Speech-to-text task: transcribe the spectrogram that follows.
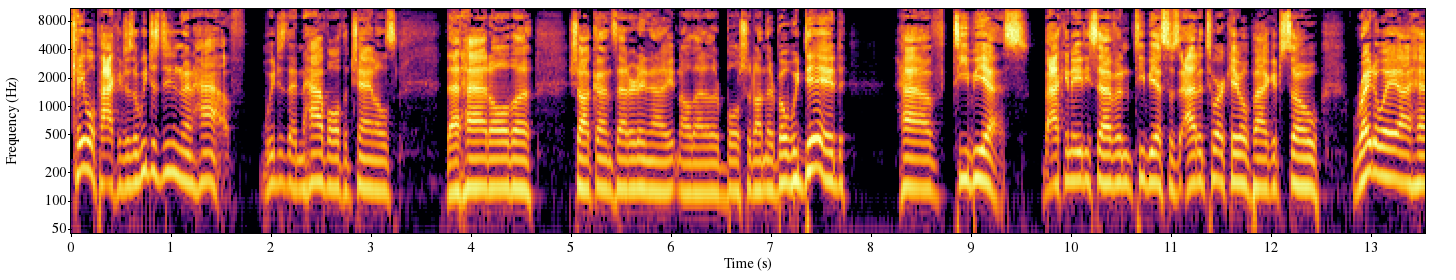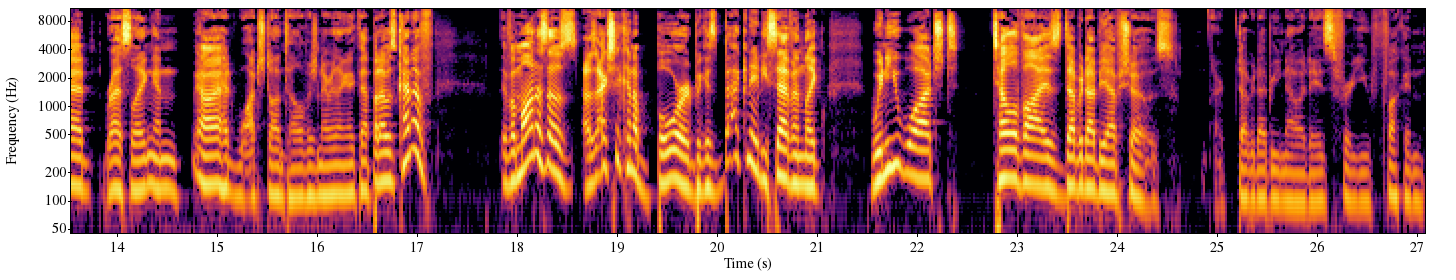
cable packages that we just didn't even have. We just didn't have all the channels that had all the Shotgun Saturday Night and all that other bullshit on there. But we did have TBS. Back in 87, TBS was added to our cable package. So right away I had wrestling and you know, I had watched on television and everything like that. But I was kind of if I'm honest, I was I was actually kind of bored because back in 87, like when you watched televised WWF shows or WWE nowadays for you fucking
